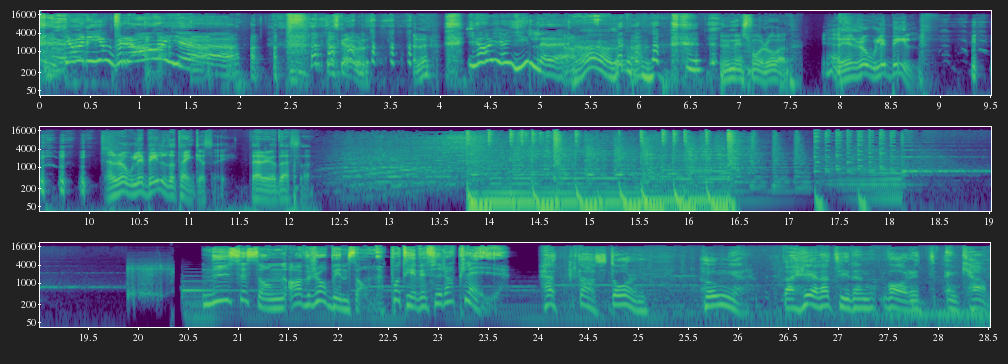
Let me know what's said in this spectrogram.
Ja men det är ju bra ju! Ganska roligt. Eller? Ja, jag gillar det. Ja, det, Du är mer svårroad. det är en rolig bild. En rolig bild att tänka sig. Där är Odessa. Ny säsong av Robinson på TV4 Play. Hetta, storm, hunger. Det har hela tiden varit en kamp.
